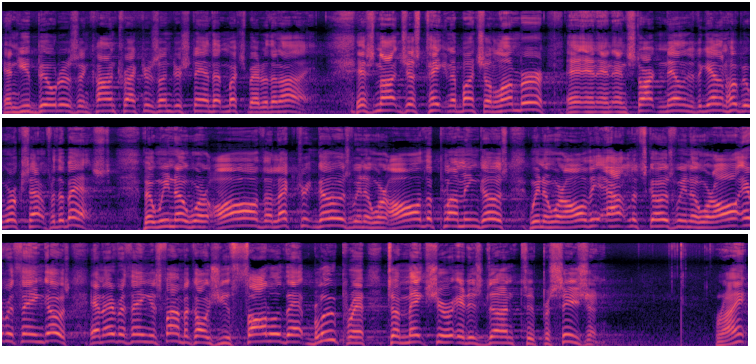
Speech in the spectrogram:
And you builders and contractors understand that much better than I. It's not just taking a bunch of lumber and, and, and starting nailing it together and hope it works out for the best. But we know where all the electric goes, we know where all the plumbing goes, we know where all the outlets goes, we know where all everything goes, and everything is fine because you follow that blueprint to make sure it is done to precision. Right?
